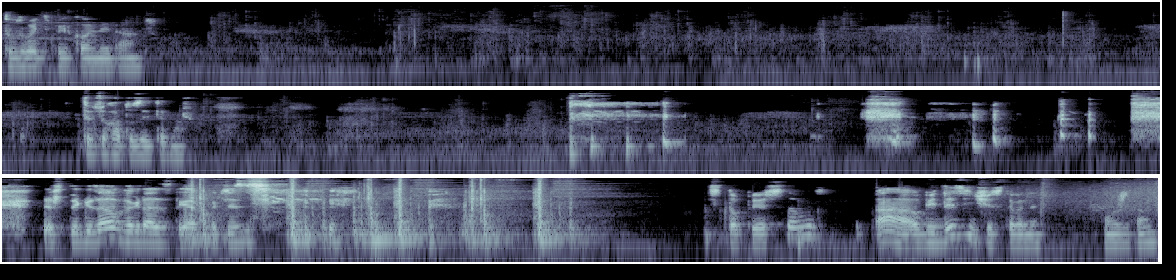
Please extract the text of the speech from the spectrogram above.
Тут вроді прикольний данж. Ти в цю хату зайти можеш. Я ж ти казав, Богдан, треба почистити. Стоп, я ж там. А, обійди з іншої сторони. Може там.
